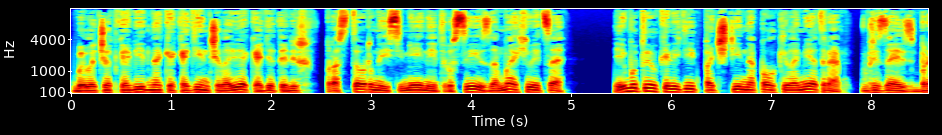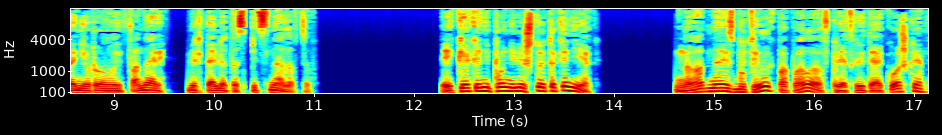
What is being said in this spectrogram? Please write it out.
Было четко видно, как один человек, одетый лишь в просторные семейные трусы, замахивается, и бутылка летит почти на полкилометра, врезаясь в бронированный фонарь вертолета спецназовцев. И как они поняли, что это коньяк? Но одна из бутылок попала в приоткрытое окошко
